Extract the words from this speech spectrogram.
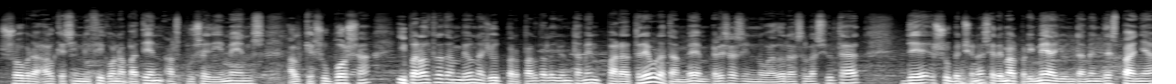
sobre el que significa una patent, els procediments, el que suposa, i per altra també un ajut per part de l'Ajuntament per atreure també empreses innovadores a la ciutat de subvencionar. Serem el primer Ajuntament d'Espanya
